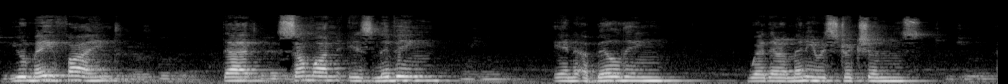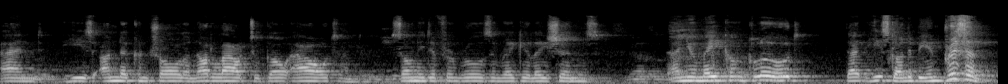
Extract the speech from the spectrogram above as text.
you may find that someone is living in a building where there are many restrictions and he's under control and not allowed to go out and so many different rules and regulations and you may conclude that he's going to be in prison.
